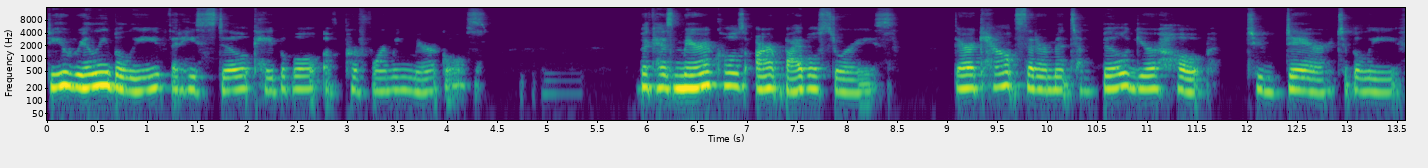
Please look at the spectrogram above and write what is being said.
Do you really believe that he's still capable of performing miracles? Because miracles aren't Bible stories, they're accounts that are meant to build your hope to dare to believe.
